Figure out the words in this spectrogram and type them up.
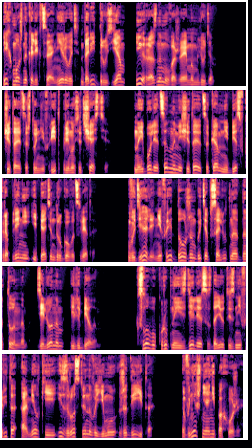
Их можно коллекционировать, дарить друзьям и разным уважаемым людям. Считается, что нефрит приносит счастье. Наиболее ценными считаются камни без вкраплений и пятен другого цвета. В идеале нефрит должен быть абсолютно однотонным, зеленым или белым. К слову, крупные изделия создают из нефрита, а мелкие из родственного ему жадеита. Внешне они похожи,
